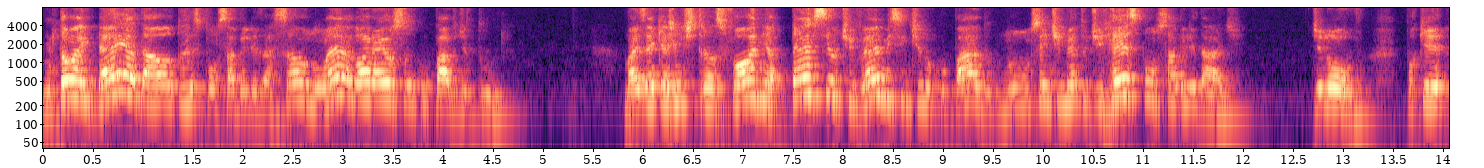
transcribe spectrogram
Então, a ideia da autorresponsabilização não é agora eu sou culpado de tudo mas é que a gente transforme, até se eu estiver me sentindo culpado, num sentimento de responsabilidade. De novo, porque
